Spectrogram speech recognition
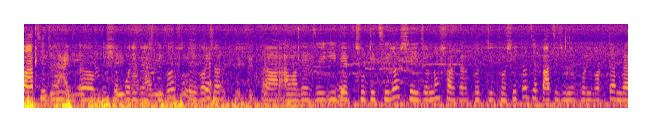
পাঁচই জুন বিশ্ব পরিবেশ দিবস, তো এবছর আমাদের যে ঈদের ছুটি ছিল, সেই জন্য সরকার কর্তৃক ঘোষিত যে পাঁচই জুনের পরিবর্তে আমরা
